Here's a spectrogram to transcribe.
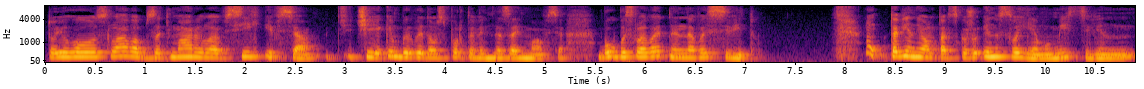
то його слава б затьмарила всіх і вся, чи яким би видом спорту він не займався, був би славетний на весь світ. Ну, та він, я вам так скажу, і на своєму місці він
